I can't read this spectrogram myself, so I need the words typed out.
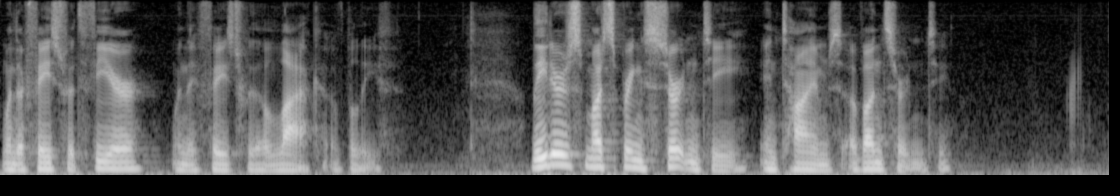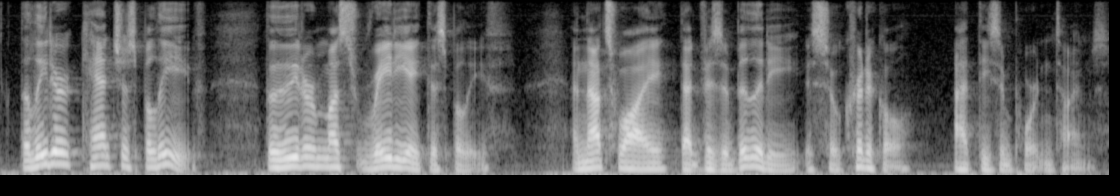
when they're faced with fear, when they're faced with a lack of belief. Leaders must bring certainty in times of uncertainty. The leader can't just believe, the leader must radiate this belief. And that's why that visibility is so critical at these important times.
